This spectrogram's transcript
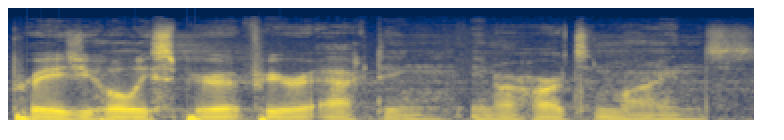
Praise you, Holy Spirit, for your acting in our hearts and minds.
